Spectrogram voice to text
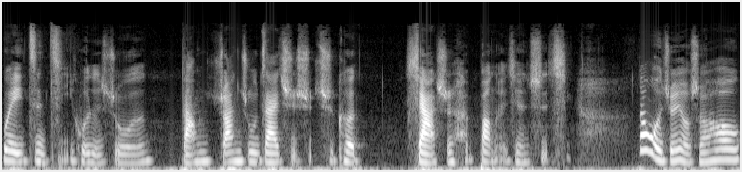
为自己，或者说当专注在此时此刻下是很棒的一件事情。那我觉得有时候，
